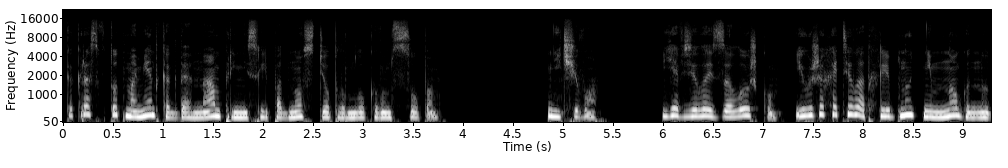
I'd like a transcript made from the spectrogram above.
как раз в тот момент, когда нам принесли поднос с теплым луковым супом. «Ничего», я взялась за ложку и уже хотела отхлебнуть немного, но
